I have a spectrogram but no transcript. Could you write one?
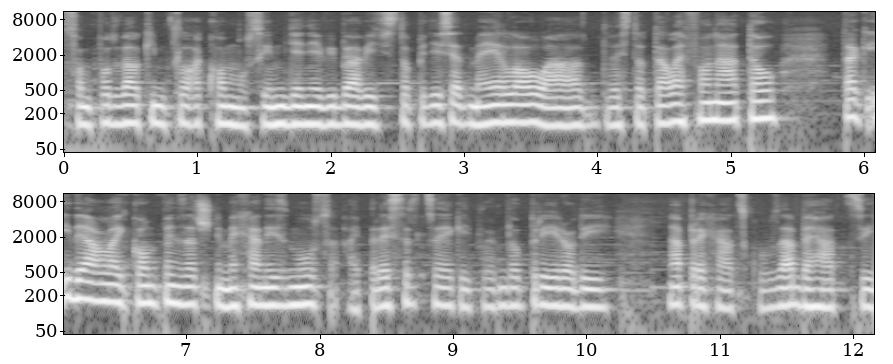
som pod veľkým tlakom, musím denne vybaviť 150 mailov a 200 telefonátov, tak ideálny kompenzačný mechanizmus aj pre srdce, keď pôjdem do prírody, na prechádzku, zabehať si,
